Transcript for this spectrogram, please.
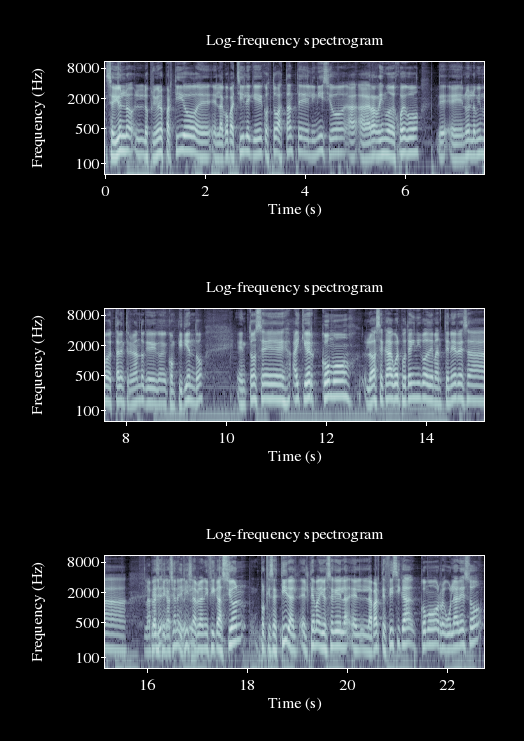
se vio en lo, los primeros partidos eh, en la Copa Chile que costó bastante el inicio, a, agarrar ritmo de juego. Eh, eh, no es lo mismo estar entrenando que compitiendo. Entonces hay que ver cómo lo hace cada cuerpo técnico de mantener esa... La planificación es difícil. La planificación, porque se estira el, el tema, yo sé que la, el, la parte física, cómo regular eso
